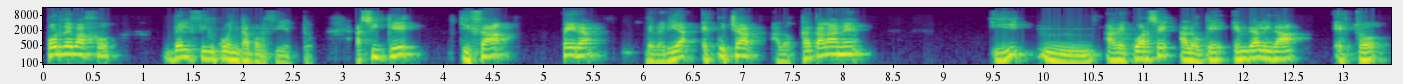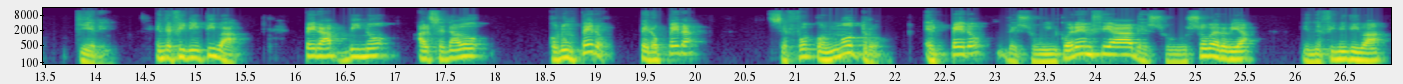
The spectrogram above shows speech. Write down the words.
por debajo del 50%. Así que quizá Pera debería escuchar a los catalanes y mm, adecuarse a lo que en realidad esto quieren. En definitiva, Pera vino al Senado con un pero, pero Pera se fue con otro, el pero de su incoherencia, de su soberbia y en definitiva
